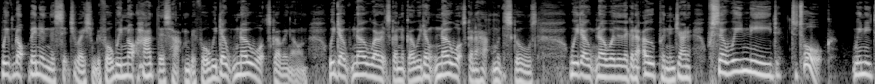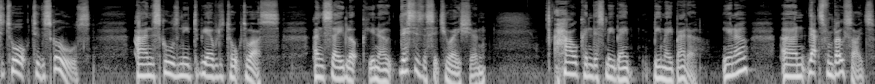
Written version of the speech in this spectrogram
We've not been in this situation before. We've not had this happen before. We don't know what's going on. We don't know where it's going to go. We don't know what's going to happen with the schools. We don't know whether they're going to open in January. So we need to talk. We need to talk to the schools and the schools need to be able to talk to us and say, look, you know, this is the situation. How can this be made, be made better? You know? And that's from both sides,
